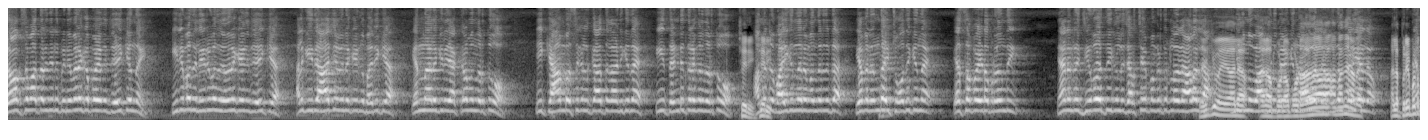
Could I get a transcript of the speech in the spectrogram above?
ലോക്സഭാ തെരഞ്ഞെടുപ്പ് ഇവരൊക്കെ പോയി ജയിക്കുന്നേ? ഇരുപതിൽ ഇരുപത് ഇവരൊക്കെ അങ്ങ് ജയിക്കുക. അല്ലെങ്കിൽ ഈ രാജ്യം ഇവനൊക്കെ അങ്ങ് ഭരിക്കുക. എന്നാലെങ്കിൽ ഈ അക്രമം നിർത്തുവോ? ഈ ക്യാമ്പസുകൾക്കകത്ത് കാണിക്കുന്ന ഈ തെണ്ടിത്തരങ്ങൾ നിർത്തുവോ. എന്നിട്ട് വൈകുന്നേരം വന്നിരുന്നിട്ട് ഇവൻ എന്തായി ചോദിക്കുന്നത് എസ് എഫ് ഐയുടെ പ്രതിനിധി. ഞാൻ എന്റെ ജീവിതത്തിൽ ഇങ്ങനെ ചർച്ചയിൽ പങ്കെടുത്തിട്ടുള്ള ഒരാളല്ല. അല്ല, പ്രിയപ്പെട്ട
